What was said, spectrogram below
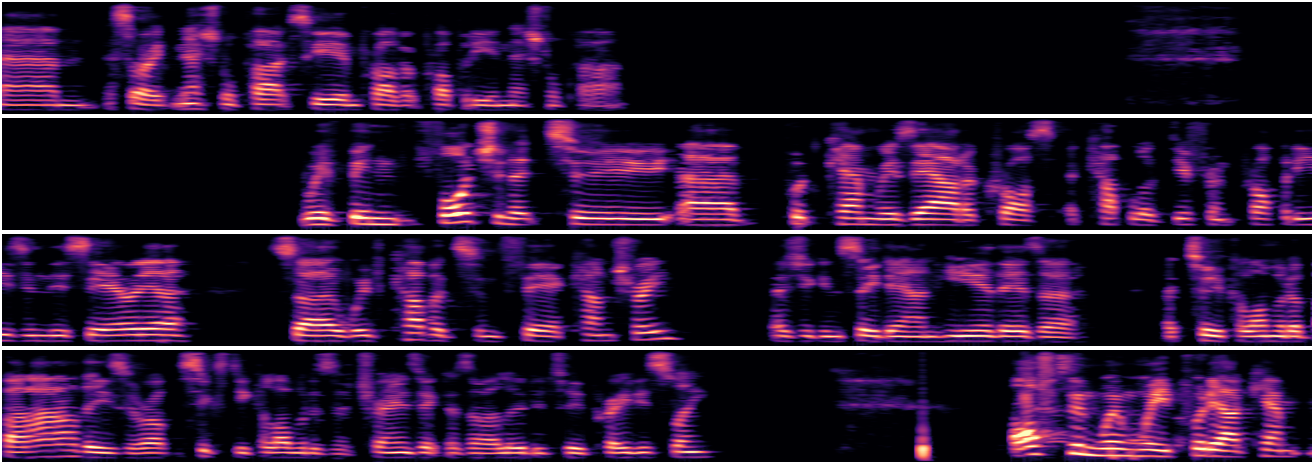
um, sorry, national parks here and private property in national park. We've been fortunate to uh, put cameras out across a couple of different properties in this area. So we've covered some fair country. As you can see down here, there's a, a two kilometre bar. These are up 60 kilometres of transect, as I alluded to previously. Often when we put our cam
